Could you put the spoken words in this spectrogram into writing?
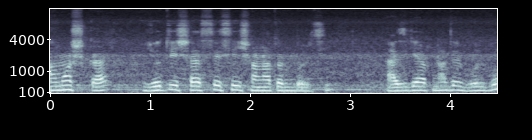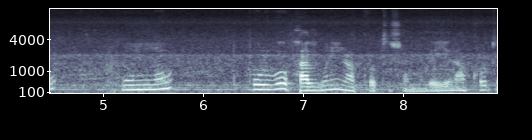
নমস্কার জ্যোতিষশাস্ত্রে শ্রী সনাতন বলছি। আজকে আপনাদের বলব পূর্ণ, পূর্ব ফাল্গুনী নক্ষত্র সম্বন্ধে। এই নক্ষত্র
